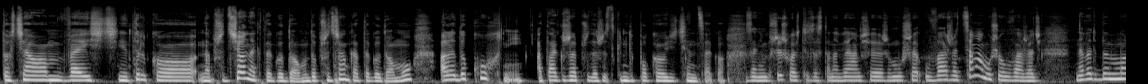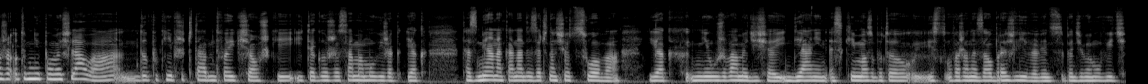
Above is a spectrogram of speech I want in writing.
to chciałam wejść nie tylko na przedsionek tego domu, do przedsionka tego domu, ale do kuchni, a także przede wszystkim do pokoju dziecięcego. Zanim przyszłaś, to zastanawiałam się, że muszę uważać, sama muszę uważać. Nawet bym może o tym nie pomyślała, dopóki nie przeczytałam twojej książki i tego, że sama mówisz, jak, jak ta zmiana Kanady zaczyna się od słowa, jak nie używamy dzisiaj Indianin, Eskimos, bo to jest uważane za obraźliwe, więc będziemy mówić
